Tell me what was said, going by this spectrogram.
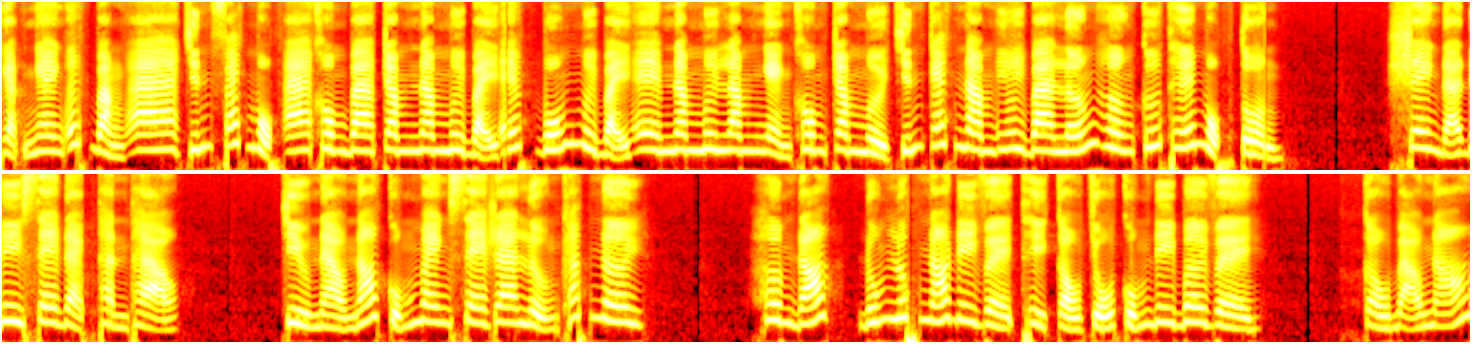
gạch ngang ít bằng A chính phát 1A0357 F47E 55019 các năm y ba lớn hơn cứ thế một tuần. Sen đã đi xe đạp thành thạo. Chiều nào nó cũng mang xe ra lượng khắp nơi. Hôm đó, đúng lúc nó đi về thì cậu chủ cũng đi bơi về. Cậu bảo nó,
